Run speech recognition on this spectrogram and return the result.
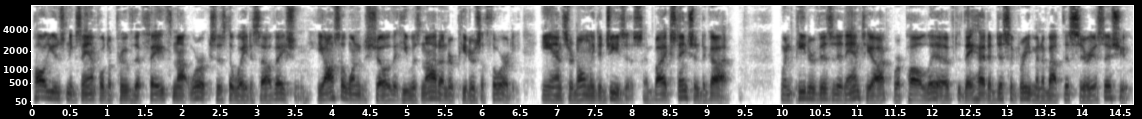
Paul used an example to prove that faith, not works, is the way to salvation. He also wanted to show that he was not under Peter's authority. He answered only to Jesus, and by extension to God. When Peter visited Antioch, where Paul lived, they had a disagreement about this serious issue.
